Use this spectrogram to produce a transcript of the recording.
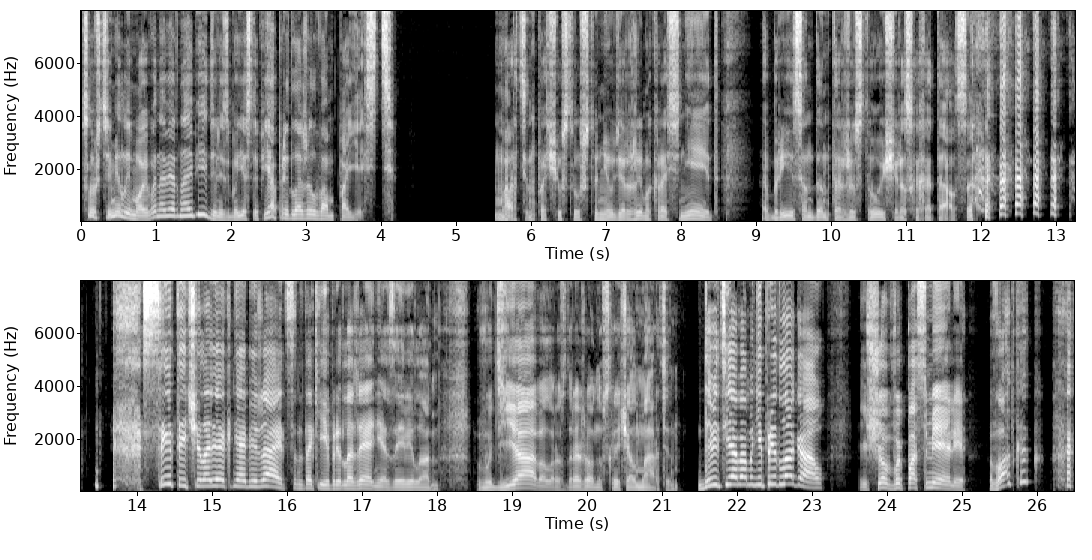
Слушайте, милый мой, вы, наверное, обиделись бы, если б я предложил вам поесть». Мартин почувствовал, что неудержимо краснеет, а Брисанден торжествующе расхохотался. «Сытый человек не обижается на такие предложения», — заявил он. «В дьявол!» — раздраженно вскричал Мартин. «Да ведь я вам и не предлагал!» «Еще вы посмели!» «Вот как?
